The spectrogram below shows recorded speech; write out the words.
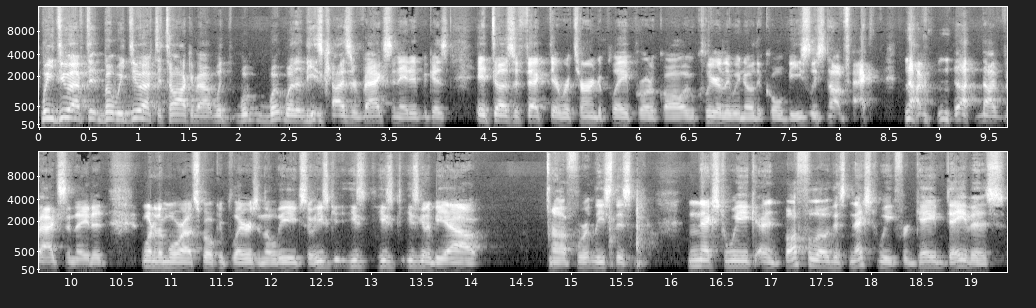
we do have to. But we do have to talk about with, with, whether these guys are vaccinated because it does affect their return to play protocol. And clearly, we know that Cole Beasley's not vac- not, not not vaccinated. One of the more outspoken players in the league, so he's he's he's he's going to be out uh, for at least this next week. And Buffalo this next week for Gabe Davis.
